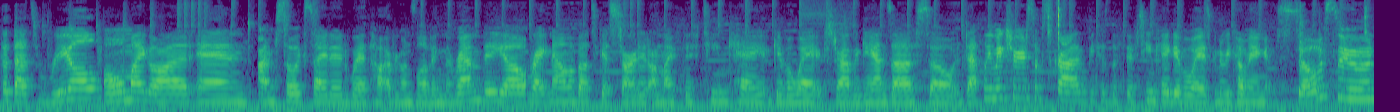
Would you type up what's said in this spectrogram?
that that's real. Oh my God. And I'm so excited with how everyone's loving the REM video. Right now I'm about to get started on my 15K giveaway extravaganza. So definitely make sure you're subscribed because the 15K giveaway is gonna be coming so soon.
